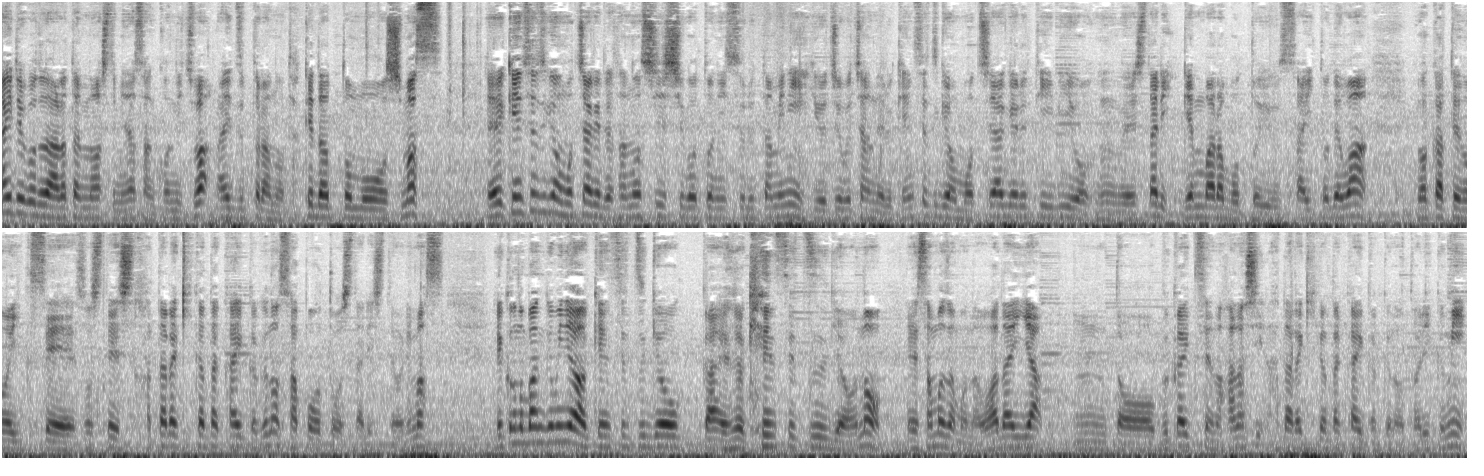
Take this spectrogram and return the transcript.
はいということで改めまして皆さんこんにちは。ライズプランの武田と申します、えー、建設業を持ち上げて楽しい仕事にするために YouTube チャンネル建設業を持ち上げる TV を運営したり現場ラボというサイトでは若手の育成そして働き方改革のサポートをしたりしております、えー、この番組では建設業界 建設業のさまざまな話題やうんと部下育成の話働き方改革の取り組み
